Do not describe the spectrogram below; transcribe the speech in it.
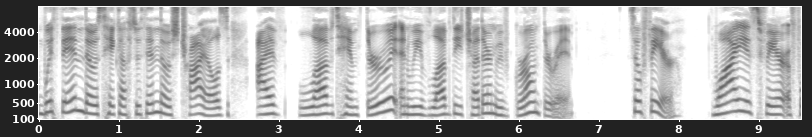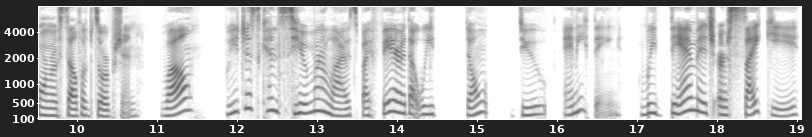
within those hiccups, within those trials, I've loved him through it and we've loved each other and we've grown through it. So, fear. Why is fear a form of self absorption? Well, we just consume our lives by fear that we don't do anything. We damage our psyche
